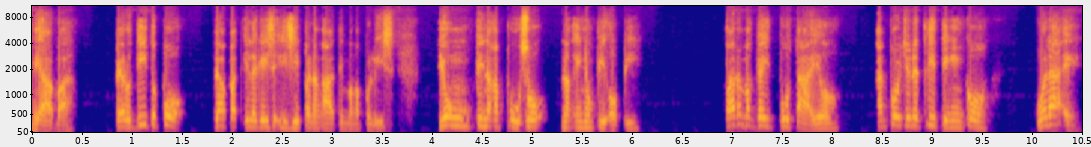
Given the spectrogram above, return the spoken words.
ni Aba. Pero dito po, dapat ilagay sa isipan ng ating mga pulis yung pinakapuso ng inyong POP para mag-guide po tayo. Unfortunately, tingin ko, wala eh.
